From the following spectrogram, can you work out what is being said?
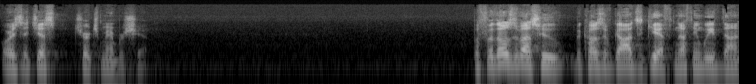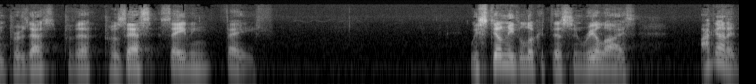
or is it just church membership? But for those of us who, because of God's gift, nothing we've done, possess, possess, saving faith, we still need to look at this and realize I got to,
